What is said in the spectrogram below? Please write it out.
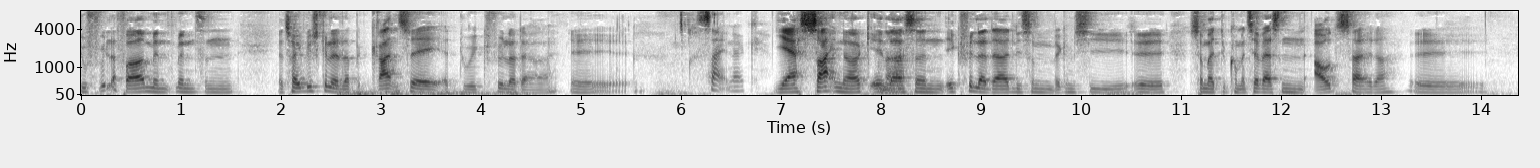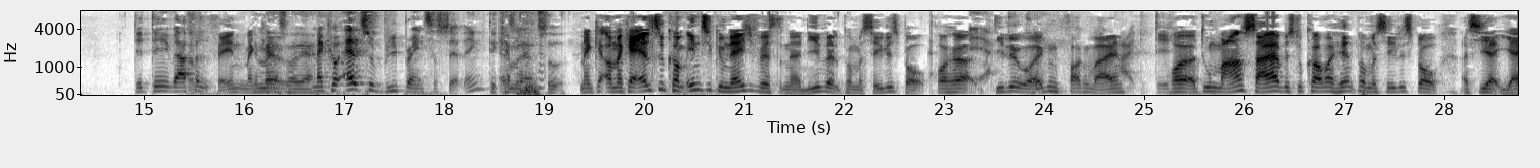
du føler for, men, men sådan, jeg tror ikke, du skal lade dig begrænse af, at du ikke føler dig, øh, Sej nok. ja, sej nok, eller Nej. sådan, ikke føler dig ligesom, hvad kan man sige, øh, som at du kommer til at være sådan en outsider. Øh, det, det er i hvert fald, fanden, man Jamen kan, altså, ja. man kan jo altid rebrande sig selv, ikke? Det kan altså, man altid. man kan, og man kan altid komme ind til gymnasiefesterne alligevel på Marcelisborg. Prøv at høre, Ja, de løber det- ikke en fucking vej. Nej, det, det, Prøv at, høre, du er meget sejere, hvis du kommer hen på Marcelisborg og siger, ja,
